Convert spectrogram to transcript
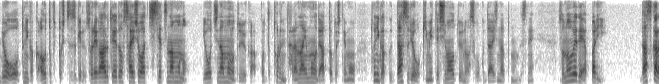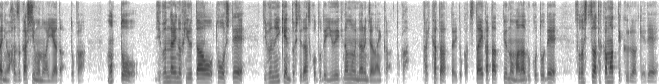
量をとにかくアウトプットし続ける。それがある程度最初は稚拙なもの幼稚なものというかこういった取るに足らないものであったとしてもとにかく出す量を決めてしまうというのはすごく大事だと思うんですね。その上でやっぱり出すからには恥ずかしいものは嫌だとかもっと自分なりのフィルターを通して自分の意見として出すことで有益なものになるんじゃないかとか書き方だったりとか伝え方っていうのを学ぶことでその質は高まってくるわけで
